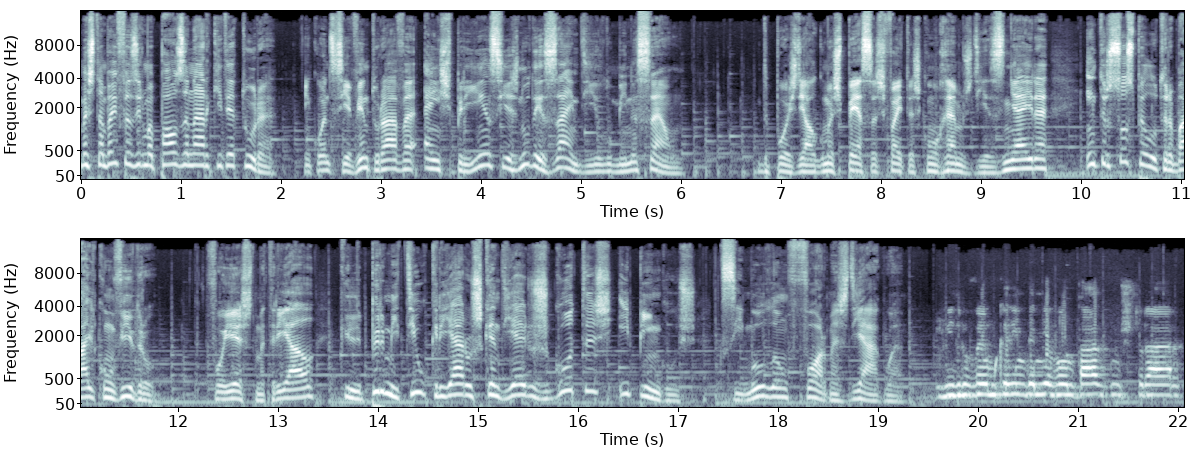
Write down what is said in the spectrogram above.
mas também fazer uma pausa na arquitetura enquanto se aventurava em experiências no design de iluminação. Depois de algumas peças feitas com ramos de azinheira, interessou-se pelo trabalho com vidro. Foi este material que lhe permitiu criar os candeeiros gotas e pingos, que simulam formas de água. O vidro veio um bocadinho da minha vontade de misturar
